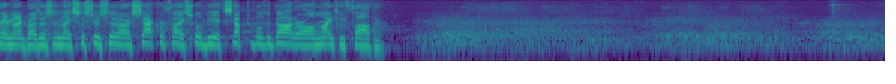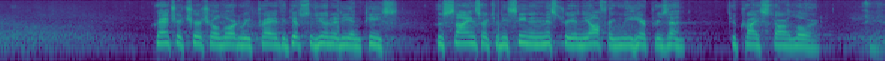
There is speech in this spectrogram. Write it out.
Pray, my brothers and my sisters, that our sacrifice will be acceptable to God, our Almighty Father. Grant your church, O Lord, we pray, the gifts of unity and peace, whose signs are to be seen in mystery in the offering we here present, through Christ our Lord. Amen.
